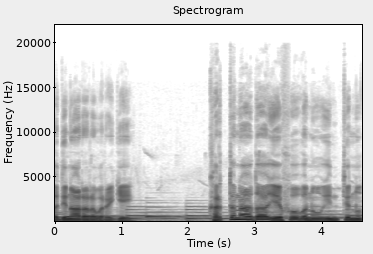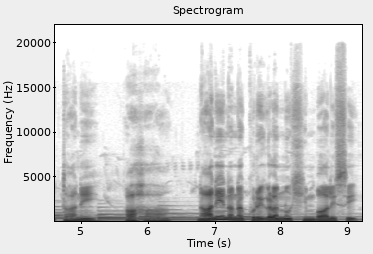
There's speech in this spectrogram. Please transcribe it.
ಹದಿನಾರರವರೆಗೆ, ಕರ್ತನಾದ ಯಹೋವನು ಇಂತೆನ್ನುತ್ತಾನೆ, ಆಹಾ, ನಾನೇ ನನ್ನ ಕುರಿಗಳನ್ನು ಹಿಂಬಾಲಿಸಿ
